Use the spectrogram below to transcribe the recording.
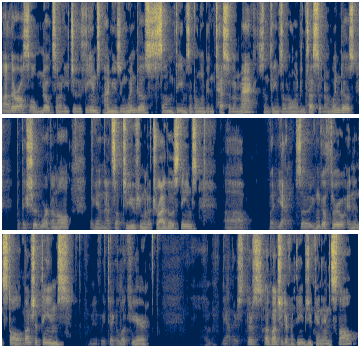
Uh, there are also notes on each of the themes. I'm using Windows. Some themes have only been tested on Mac. Some themes have only been tested on Windows, but they should work on all. Again, that's up to you if you want to try those themes. Uh, but yeah, so you can go through and install a bunch of themes. I mean, if we take a look here, yeah, there's there's a bunch of different themes you can install.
